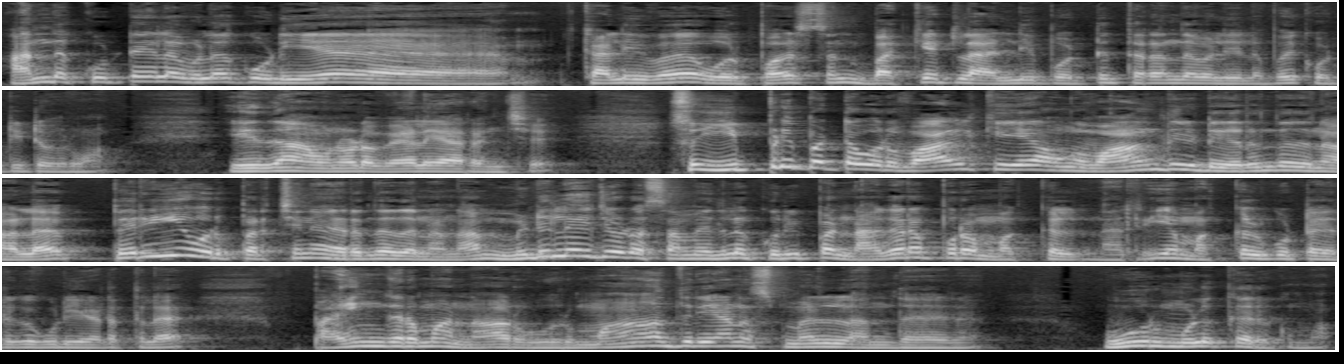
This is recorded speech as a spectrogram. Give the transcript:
அந்த குட்டையில் விழக்கூடிய கழிவை ஒரு பர்சன் பக்கெட்டில் அள்ளி போட்டு திறந்த வழியில் போய் கொட்டிட்டு வருவான். இதுதான் அவனோட வேலையாக இருந்துச்சு. ஸோ இப்படிப்பட்ட ஒரு வாழ்க்கையை அவங்க வாழ்ந்துகிட்டு இருந்ததுனால பெரிய ஒரு பிரச்சனையாக இருந்தது என்னென்னா மிடில் ஏஜோட சமயத்தில் குறிப்பாக நகரப்புற மக்கள் நிறைய மக்கள் கூட்டம் இருக்கக்கூடிய இடத்துல பயங்கரமாக நார் ஒரு மாதிரியான ஸ்மெல் அந்த ஊர் முழுக்க இருக்குமா?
